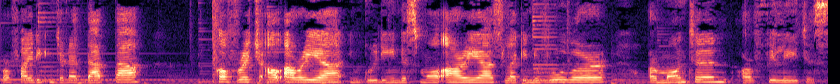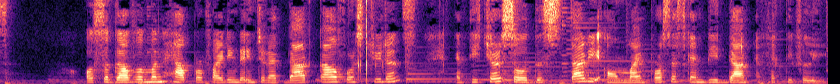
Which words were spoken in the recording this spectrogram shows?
providing internet data coverage all area including in the small areas like in the rural or mountain or villages also government help providing the internet data for students and teachers so the study online process can be done effectively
